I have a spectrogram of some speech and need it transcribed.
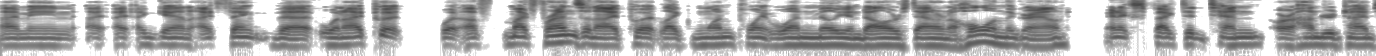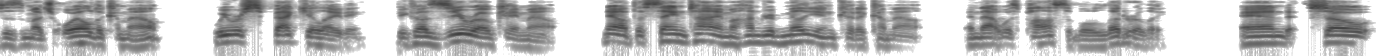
I mean, I, I again, I think that when I put what uh, my friends and I put like 1.1 million dollars down in a hole in the ground and expected 10 or 100 times as much oil to come out, we were speculating because zero came out. Now, at the same time, 100 million could have come out, and that was possible, literally. And so,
